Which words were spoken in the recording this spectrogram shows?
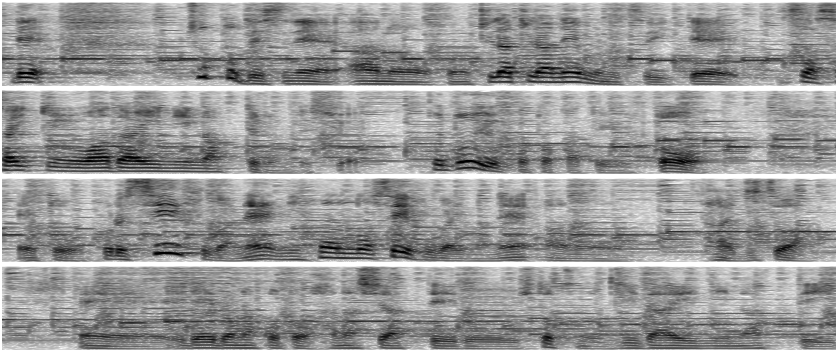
うん、でちょっとですねあのこのキラキラネームについて実は最近話題になってるんですよ。これどういうことかというと、えっと、これ政府がね日本の政府が今ねあの、はい、実は、えー、いろいろなことを話し合っている一つの議題になっている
